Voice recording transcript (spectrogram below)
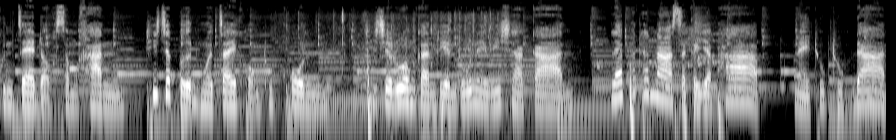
กุญแจดอกสำคัญ ที่จะเปิดหัวใจของทุกคน ที่จะร่วมกันเรียนรู้ในวิชาการ และพัฒนาศักยภาพในทุกๆด้าน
